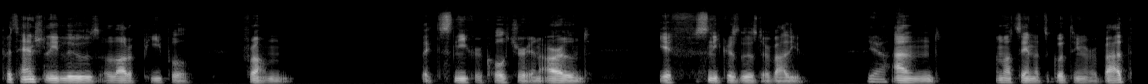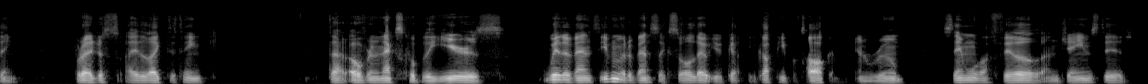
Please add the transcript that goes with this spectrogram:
potentially lose a lot of people from like sneaker culture in Ireland if sneakers lose their value. Yeah. And I'm not saying that's a good thing or a bad thing, but I just I like to think that over the next couple of years with events, even with events like sold out, you got you got people talking in a room. Same with what Phil and James did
